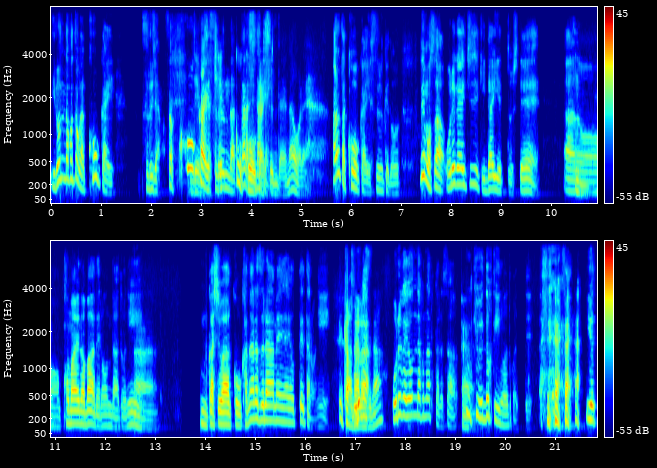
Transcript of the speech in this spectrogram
いろんなことが後悔するじゃん。さ後悔するんだったら後悔するんだよな、俺。あなた後悔するけど、でもさ、俺が一時期ダイエットして、あの、狛江のバーで飲んだ後に、うん昔はこう必ずラーメン屋寄ってたのに、必ずな。俺が呼んなくなったらさ、うんうん今日呼んなくていいの？とか言って、さ 言う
